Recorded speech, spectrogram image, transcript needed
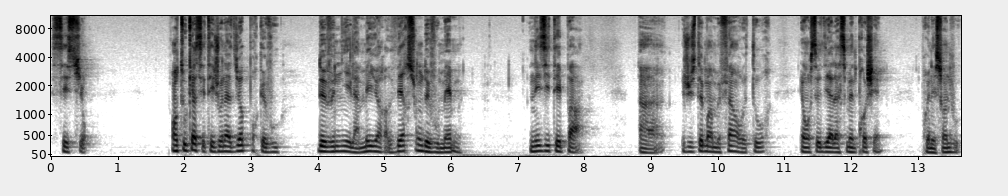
session. En tout cas, c'était Jonas Diop pour que vous deveniez la meilleure version de vous-même. N'hésitez pas à justement me faire un retour et on se dit à la semaine prochaine. Prenez soin de vous.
